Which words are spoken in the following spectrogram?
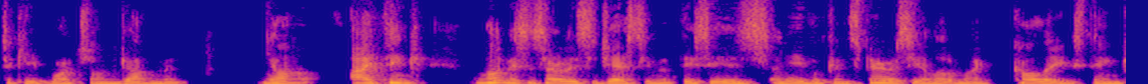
to keep watch on government. Now, I think, I'm not necessarily suggesting that this is an evil conspiracy. A lot of my colleagues think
